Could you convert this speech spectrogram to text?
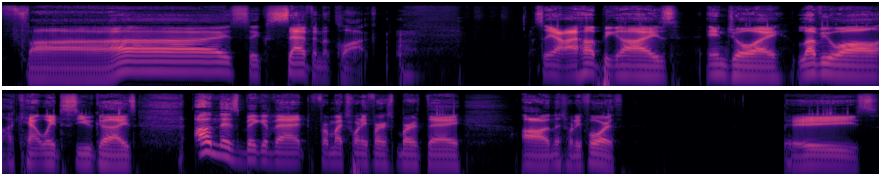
5, 6, 7 o'clock. So yeah, I hope you guys enjoy. Love you all. I can't wait to see you guys on this big event for my 21st birthday on the 24th. Peace.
